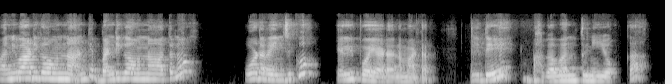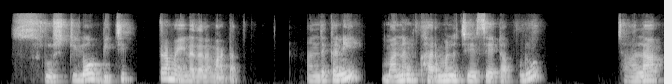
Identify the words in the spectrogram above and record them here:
పనివాడిగా ఉన్న అంటే బండిగా ఉన్న అతను ఓడ రేంజ్కు వెళ్ళిపోయాడు అన్నమాట ఇదే భగవంతుని యొక్క సృష్టిలో విచిత్రమైనదనమాట అందుకని మనం కర్మలు చేసేటప్పుడు చాలా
